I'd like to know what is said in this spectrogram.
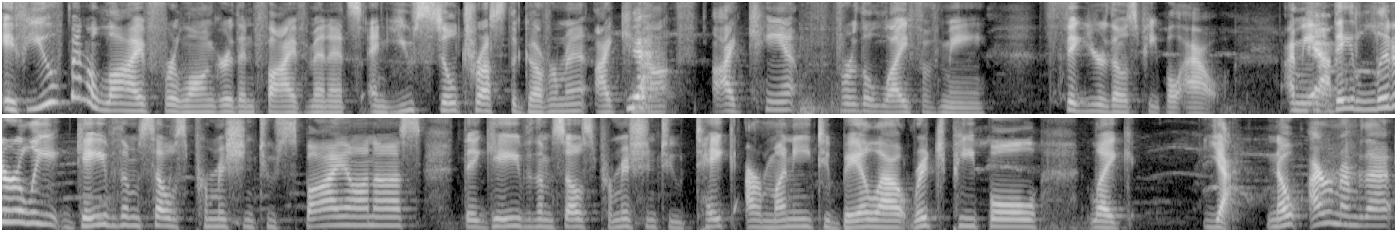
if you've been alive for longer than five minutes and you still trust the government, I cannot, I can't for the life of me figure those people out. I mean, Yeah. they literally gave themselves permission to spy on us. They gave themselves permission to take our money to bail out rich people. Like, yeah, nope, I remember that.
